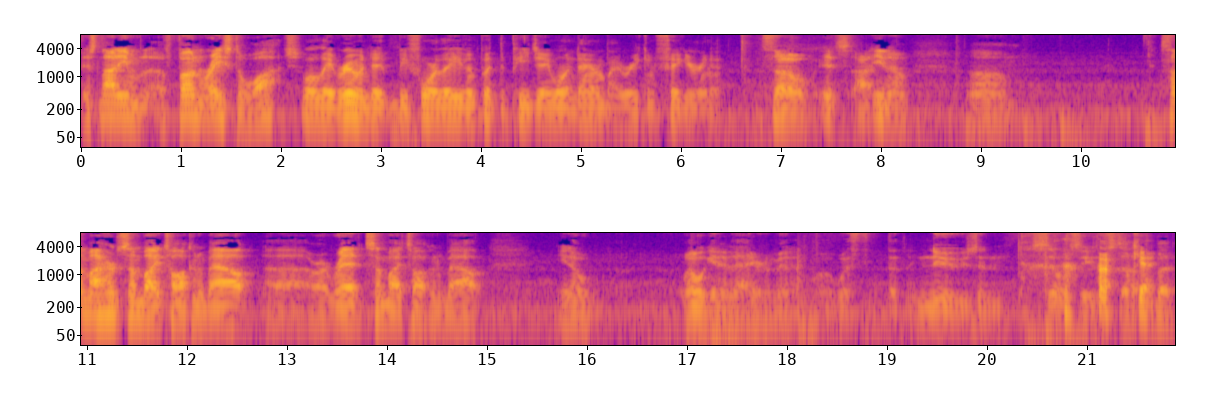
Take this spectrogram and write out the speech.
it's not even a fun race to watch. Well, they ruined it before they even put the PJ one down by reconfiguring it. So it's uh, you know, um, some I heard somebody talking about, uh, or I read somebody talking about, you know, well we'll get into that here in a minute with the news and silly season stuff. But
